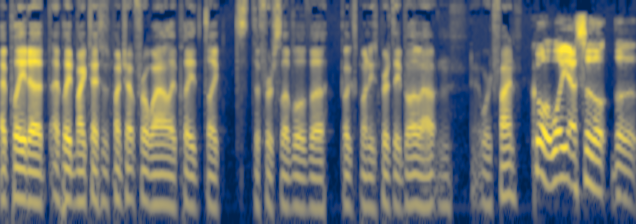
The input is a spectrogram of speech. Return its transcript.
I played uh I played Mike Tyson's Punch Out for a while. I played like the first level of uh, Bugs Bunny's Birthday Blowout, and it worked fine. Cool. Well, yeah. So the, the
